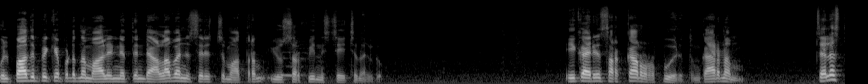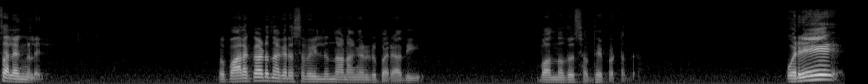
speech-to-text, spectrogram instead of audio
ഉൽപ്പാദിപ്പിക്കപ്പെടുന്ന മാലിന്യത്തിന്റെ അളവനുസരിച്ച് മാത്രം യൂസർ ഫീ നിശ്ചയിച്ച് നൽകും. ഈ കാര്യം സർക്കാർ ഉറപ്പുവരുത്തും. കാരണം ചില സ്ഥലങ്ങളിൽ ഇപ്പോൾ പാലക്കാട് നഗരസഭയിൽ നിന്നാണ് അങ്ങനെ ഒരു പരാതി വന്നത് ശ്രദ്ധയപ്പെട്ടത്. ഒരേ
